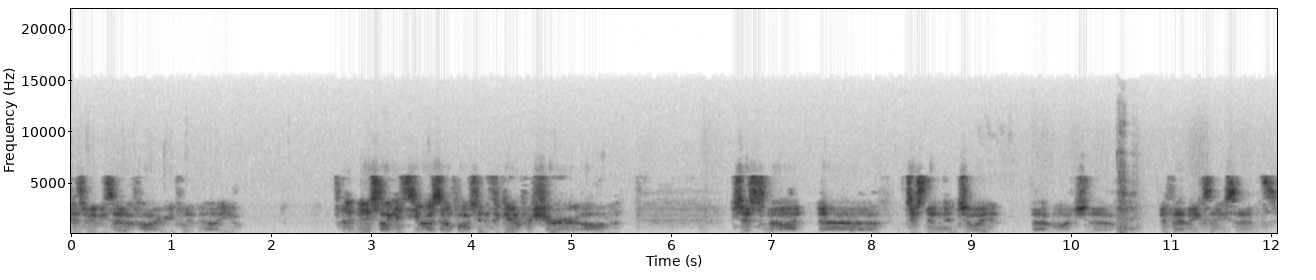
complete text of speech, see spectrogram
his movies have high replay value. And this, I can see myself watching this again for sure. Um, just not, uh, just didn't enjoy it that much though, if that makes any sense.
